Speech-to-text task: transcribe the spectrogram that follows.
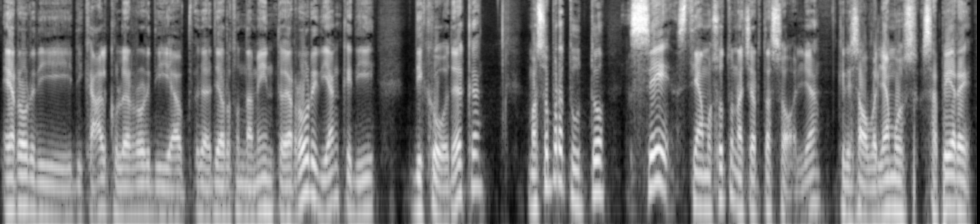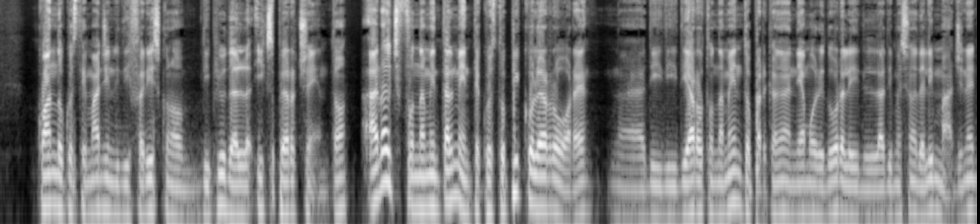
errori di, di calcolo, errori di, di, arrotondamento, errori anche di, di codec ma soprattutto se stiamo sotto una certa soglia, che ne so, vogliamo sapere quando queste immagini differiscono di più del x%, a noi fondamentalmente questo piccolo errore eh, di, di, di, arrotondamento perché noi andiamo a ridurre li, la dimensione dell'immagine,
